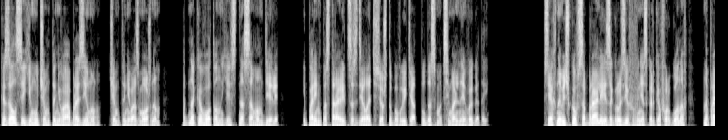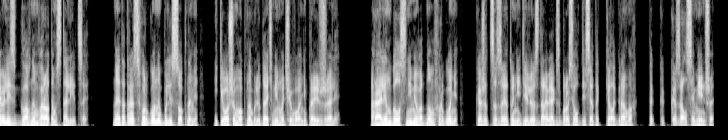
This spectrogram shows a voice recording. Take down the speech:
казался ему чем-то невообразимым, чем-то невозможным. Однако вот он есть на самом деле. И парень постарается сделать все, чтобы выйти оттуда с максимальной выгодой. Всех новичков собрали и, загрузив в несколько фургонов, направились к главным воротам столицы. На этот раз фургоны были с окнами, и Киоши мог наблюдать, мимо чего они проезжали. Ралин был с ними в одном фургоне. Кажется, за эту неделю здоровяк сбросил десяток килограммов, так как казался меньше.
